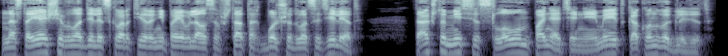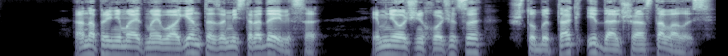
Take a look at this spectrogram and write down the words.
Настоящий владелец квартиры не появлялся в Штатах больше 20 лет, так что миссис Слоун понятия не имеет, как он выглядит. Она принимает моего агента за мистера Дэвиса, и мне очень хочется, чтобы так и дальше оставалось.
